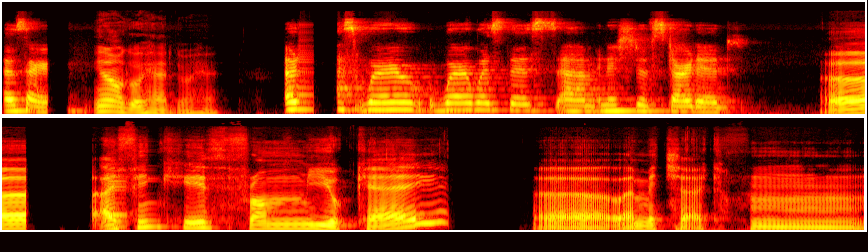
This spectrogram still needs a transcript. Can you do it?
oh, sorry. you know, go ahead, go ahead. Ask, where where was this um, initiative started? Uh, I think he's from UK. Uh, let me check. Hmm.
